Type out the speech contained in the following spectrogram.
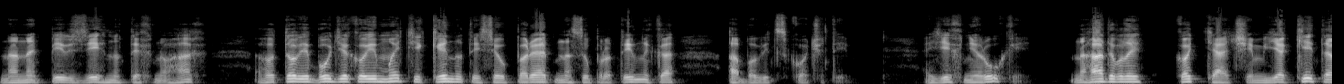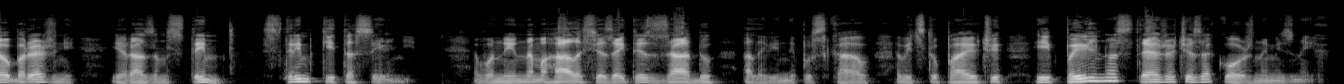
на напівзігнутих ногах, готові будь-якої миті кинутися вперед на супротивника або відскочити. Їхні руки нагадували котячі, м'які та обережні, і разом з тим стрімкі та сильні. Вони намагалися зайти ззаду, але він не пускав, відступаючи і пильно стежачи за кожним із них.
